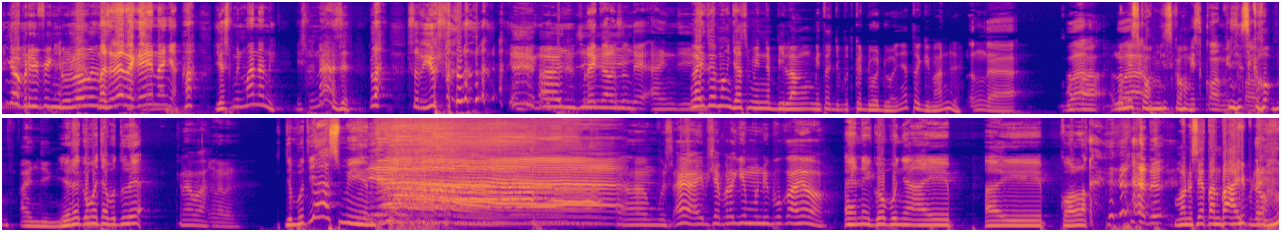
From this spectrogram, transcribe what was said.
Enggak briefing dulu. Maksudnya Rega yang nanya, "Hah, Yasmin mana nih?" Yasmin aja. Lah, serius? Anjing. Mereka langsung kayak anjing. Nggak itu emang Jasmine bilang minta jemput kedua-duanya atau gimana dah? Enggak. Apa, Gua lu gua- miskom miskom Miskom, miskom. anjing Ya udah gue mau cabut dulu ya. Kenapa? Kenapa? Jemput Yasmin. Iya. Ambus. Eh, aib siapa lagi yang mau dibuka ayo? Eh nih gue punya aib aib kolak. Aduh. manusia tanpa aib dong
